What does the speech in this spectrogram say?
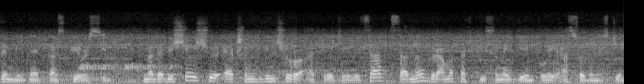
The Midnight Conspiracy, многообещающую экшен-адвенчуру от третьего лица с одной грамотно вписанной геймплей особенностью.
